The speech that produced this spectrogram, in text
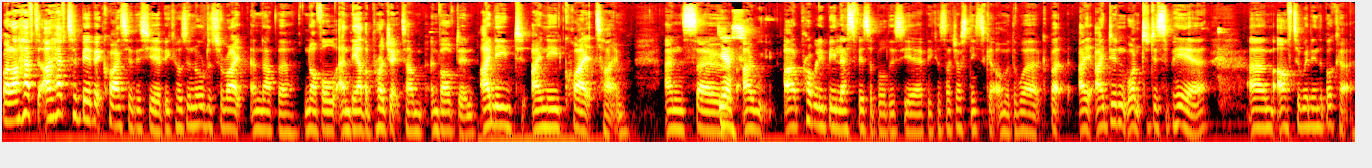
well, I have to. I have to be a bit quieter this year because in order to write another novel and the other project I'm involved in, I need. I need quiet time, and so Yes. I I'll probably be less visible this year because I just need to get on with the work. But I I didn't want to disappear. Um, after winning the Booker,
